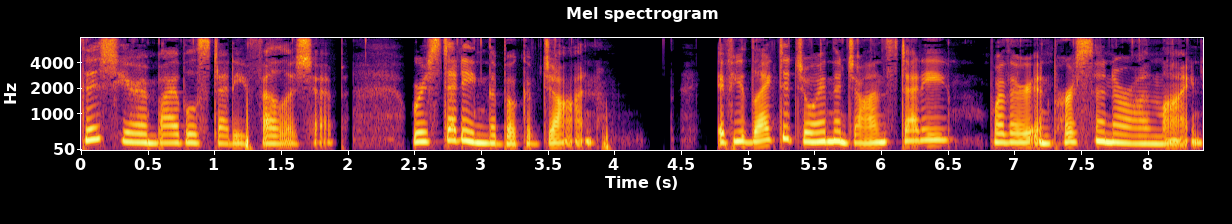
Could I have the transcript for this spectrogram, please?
This year in Bible Study Fellowship, we're studying the book of John. If you'd like to join the John study, whether in person or online,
